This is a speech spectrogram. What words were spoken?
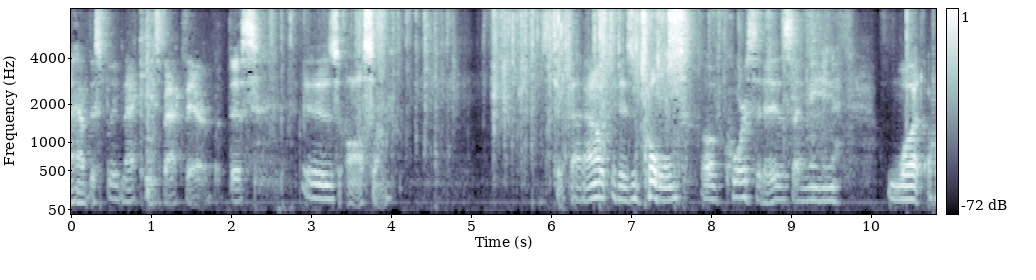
I have displayed in that case back there, but this is awesome. Let's take that out. It is gold. Of course it is. I mean, what a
